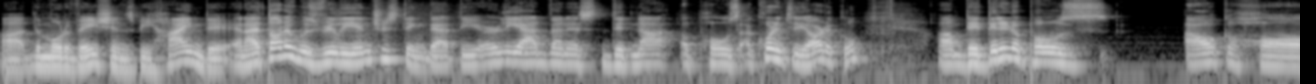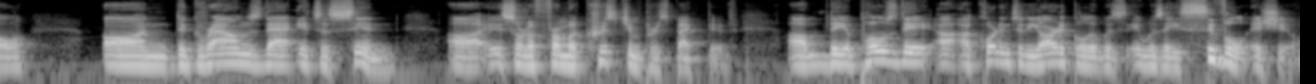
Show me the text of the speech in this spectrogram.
uh, the motivations behind it. And i thought it was really interesting that the early adventists did not oppose according to the article um, they didn't oppose alcohol on the grounds that it's a sin, uh, sort of from a Christian perspective. Um, they opposed it, uh, according to the article, it was it was a civil issue.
